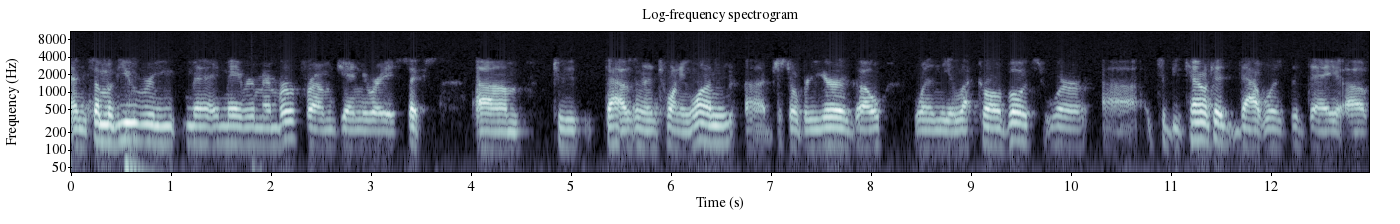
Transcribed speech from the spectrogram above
And some of you re- may, may, remember from January 6, um, 2021, uh, just over a year ago, when the electoral votes were uh, to be counted, that was the day of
